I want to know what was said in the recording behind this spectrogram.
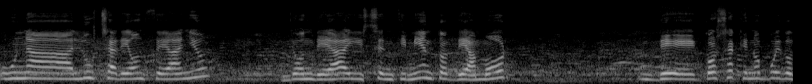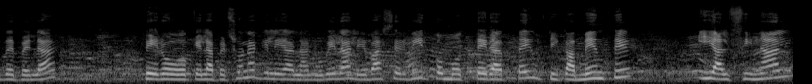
una lucha de 11 años donde hay sentimientos de amor, de cosas que no puedo desvelar, pero que la persona que lea la novela le va a servir como terapéuticamente y al final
